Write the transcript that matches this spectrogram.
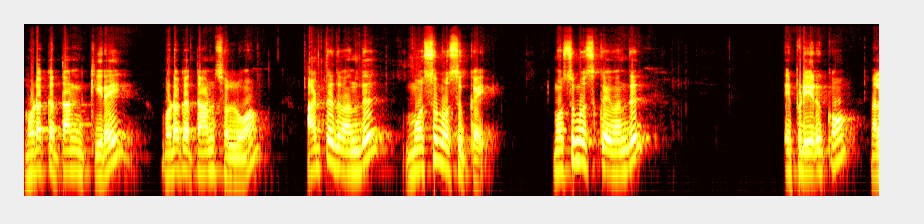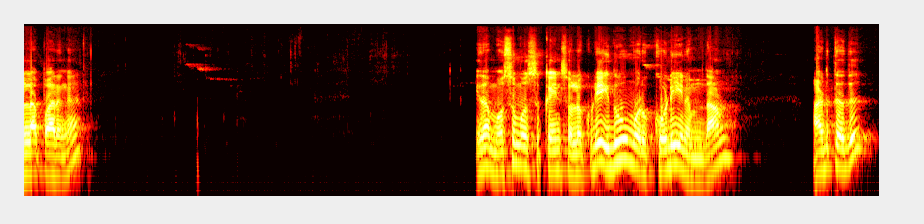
முடக்கத்தான் கீரை முடக்கத்தான் சொல்லுவோம். அடுத்தது வந்து மொசு மொசுக்கை. மொசு மொசுக்கை வந்து இப்படி இருக்கும்? நல்லா பாருங்க. இதான் மொசு மொசுக்கைன்னு சொல்லக்கூடிய இதுவும் ஒரு கொடி இனம்தான். அடுத்தது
